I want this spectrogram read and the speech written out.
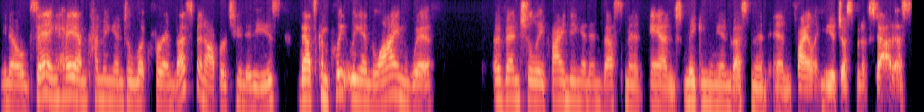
you know, saying, hey, I'm coming in to look for investment opportunities, that's completely in line with eventually finding an investment and making the investment and filing the adjustment of status.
